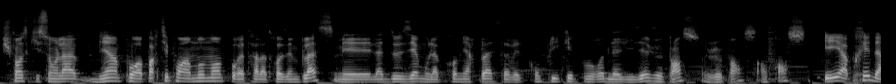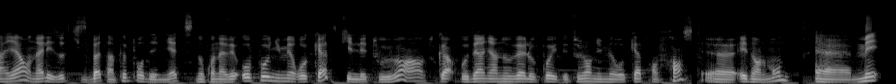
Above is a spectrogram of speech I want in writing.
je pense qu'ils sont là bien pour partir pour un moment pour être à la troisième place mais la deuxième ou la première place ça va être compliqué pour eux de la viser je pense je pense en France. Et après derrière on a les autres qui se battent un peu pour des miettes. Donc on avait Oppo numéro 4 qui l'est toujours hein. en tout cas aux dernières nouvelles Oppo était toujours numéro 4 en France et dans le monde. Mais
